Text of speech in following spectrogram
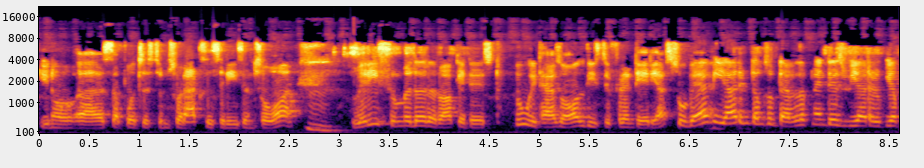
you know, uh, support systems for accessories and so on. Mm. Very similar a rocket is too. It has all these different areas. So, where we are in terms of development is we are we are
